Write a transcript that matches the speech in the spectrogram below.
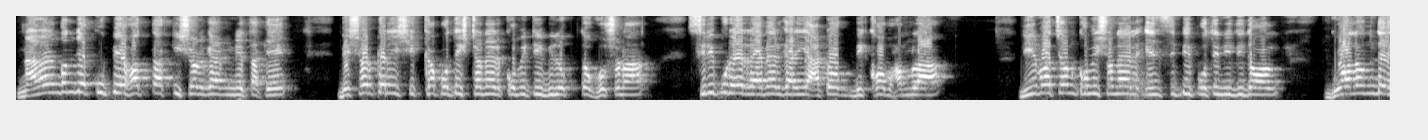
নারায়ণগঞ্জে কুপিয়ে হত্যা কিশোর গ্যাং নেতাকে। বেসরকারি শিক্ষা প্রতিষ্ঠানের কমিটি বিলুপ্ত ঘোষণা। শ্রীপুরের র্যাবের গাড়ি আটক, বিক্ষোভ, হামলা। নির্বাচন কমিশনের এনসিপি প্রতিনিধি দল গোয়ালন্দে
